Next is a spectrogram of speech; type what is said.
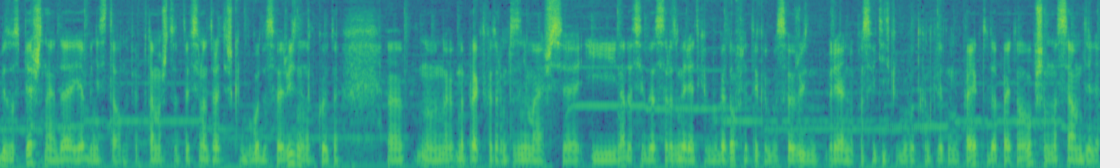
безуспешное, да, я бы не стал, например, потому что ты все равно тратишь как бы годы своей жизни на какой-то, э, ну, на, на проект, которым ты занимаешься, и надо всегда соразмерять, как бы готов ли ты как бы свою жизнь реально посвятить как бы вот конкретному проекту, да, поэтому, в общем, на самом деле,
